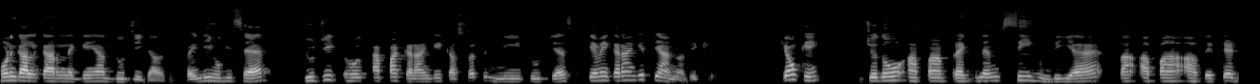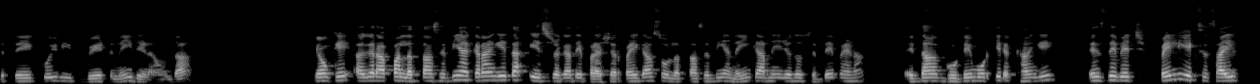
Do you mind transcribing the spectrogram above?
ਹੁਣ ਗੱਲ ਕਰਨ ਲੱਗੇ ਆ ਦੂਜੀ ਗੱਲ ਦੀ। ਪਹਿਲੀ ਹੋ ਗਈ ਸੈਰ, ਦੂਜੀ ਆਪਾਂ ਕਰਾਂਗੇ ਕਸਰਤ ਨੀ ਟੂ ਚੈਸਟ ਕਿਵੇਂ ਕਰਾਂਗੇ? ਧਿਆਨ ਨਾਲ ਦੇਖਿਓ। ਕਿਉਂਕਿ ਜਦੋਂ ਆਪਾਂ ਪ੍ਰੈਗਨੈਂਸੀ ਹੁੰਦੀ ਹੈ, ਤਾਂ ਆਪਾਂ ਆਪਦੇ ਢਿੱਡ ਤੇ ਕੋਈ ਵੀ weight ਨਹੀਂ ਦੇਣਾ ਹੁੰਦਾ। ਕਿਉਂਕਿ ਅਗਰ ਆਪਾਂ ਲੱਤਾਂ ਸਿੱਧੀਆਂ ਕਰਾਂਗੇ, ਤਾਂ ਇਸ ਜਗ੍ਹਾ ਤੇ ਪ੍ਰੈਸ਼ਰ ਪਏਗਾ। ਸੋ ਲੱਤਾਂ ਸਿੱਧੀਆਂ ਨਹੀਂ ਕਰਨੀਆਂ ਜਦੋਂ ਸਿੱਧੇ ਪੈਣਾ। ਇਦਾਂ ਗੋਡੇ ਮੋੜ ਕੇ ਰੱਖਾਂਗੇ। ਇਸ ਦੇ ਵਿੱਚ ਪਹਿਲੀ exercise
